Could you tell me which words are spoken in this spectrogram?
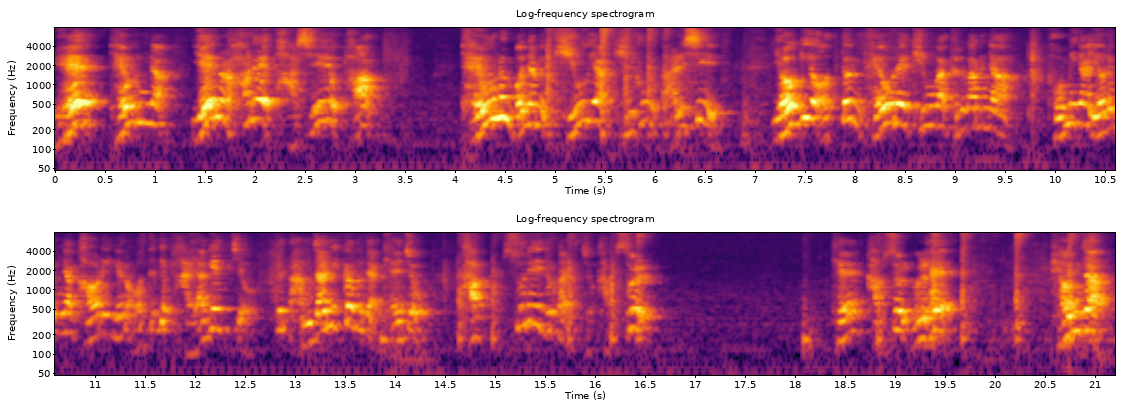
예, 대운량. 얘는 하나의 밭이에요. 밭. 대운은 뭐냐면 기후야. 기후, 날씨. 여기 어떤 대운의 기후가 들어가느냐. 봄이냐 여름이냐 가을이냐 어떻게 봐야겠죠. 그 남자니까 뭐냐. 개죠. 갑술이 들어가 있죠. 갑술. 개, 갑술, 을해, 병자,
